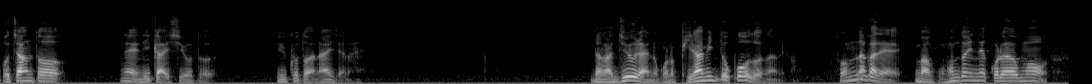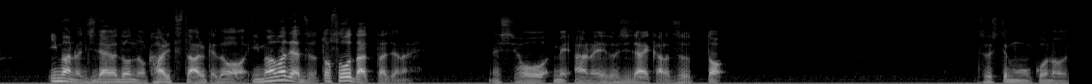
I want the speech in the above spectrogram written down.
のちゃんとね理解しようということはないじゃない。だから従来のこのピラミッド構造なのよ。その中でまあ本当にねこれはもう今の時代はどんどん変わりつつあるけど今まではずっとそうだったじゃない。ね、あの江戸時代からずっと。そしてもうこの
